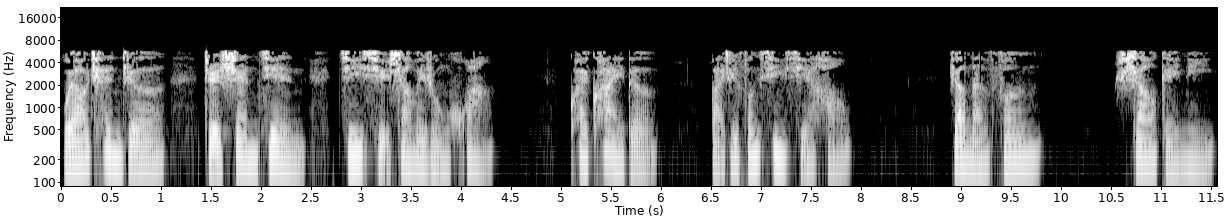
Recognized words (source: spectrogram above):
我要趁着这山涧积雪尚未融化，快快的把这封信写好，让南风捎给你。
